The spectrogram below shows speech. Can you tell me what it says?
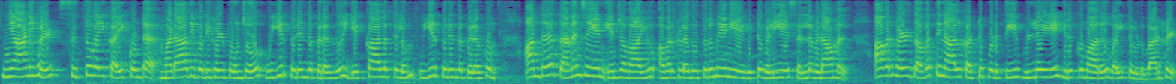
ஞானிகள் சித்துவை கை கொண்ட மடாதிபதிகள் போன்றோர் உயிர் பிரிந்த பிறகு எக்காலத்திலும் உயிர் பிரிந்த பிறகும் அந்த தனஞ்சயன் என்ற வாயு அவர்களது திருமேனியை விட்டு வெளியே செல்ல விடாமல் அவர்கள் தவத்தினால் கட்டுப்படுத்தி உள்ளேயே இருக்குமாறு வைத்து விடுவார்கள்.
